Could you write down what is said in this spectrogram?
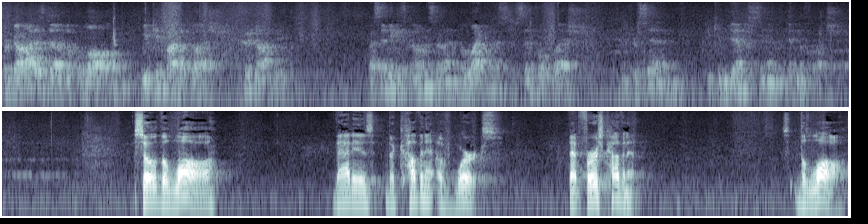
For God has done what the law, weakened by the flesh, could not do. By sending his own Son in the likeness of sinful flesh, and for sin, he condemned sin in the flesh. so the law, that is the covenant of works, that first covenant, the law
